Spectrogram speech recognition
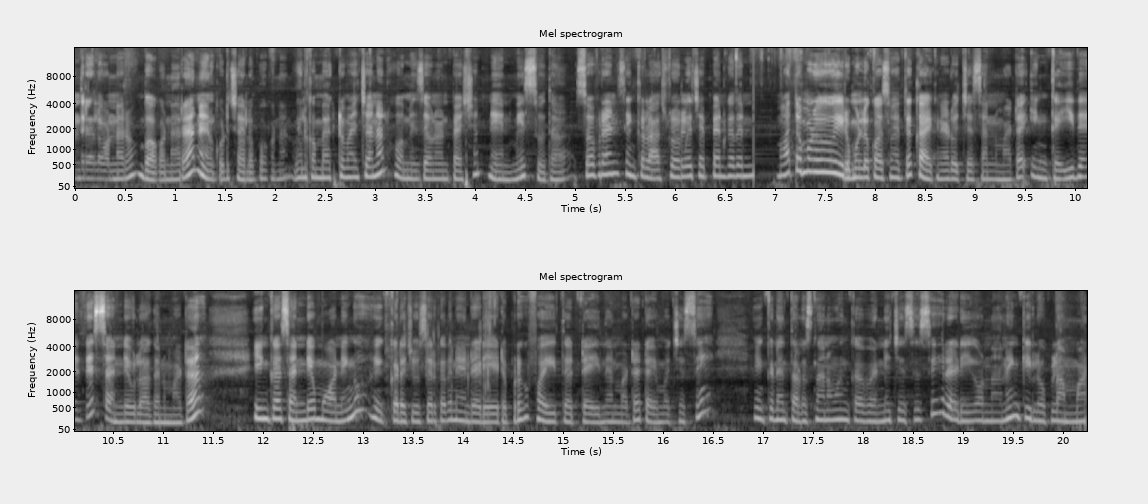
అందరూ ఎలా ఉన్నారు? బాగున్నారా? నేను కూడా చాలా బాగున్నాను. Welcome back to my channel home in seven and passion నేను మీ సుధా. సో ఫ్రెండ్స్ ఇంకా లాస్ట్ వ్లాగ్లో చెప్పాను కదండి. మా తమ్ముడు ఇరుముళ్ళ కోసం అయితే కాకినాడ వచ్చేసాను అనమాట ఇంకా ఇదైతే సండే వ్లాగ్ అనమాట ఇంకా సండే మార్నింగ్ ఇక్కడ చూసారు కదా నేను రెడీ అయ్యేటప్పుడు ఫైవ్ థర్టీ అయిందనమాట టైం వచ్చేసి. ఇంకా నేను తలస్నానం ఇంకా అవన్నీ చేసేసి రెడీగా ఉన్నాను. ఇంక ఈ లోపల అమ్మ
